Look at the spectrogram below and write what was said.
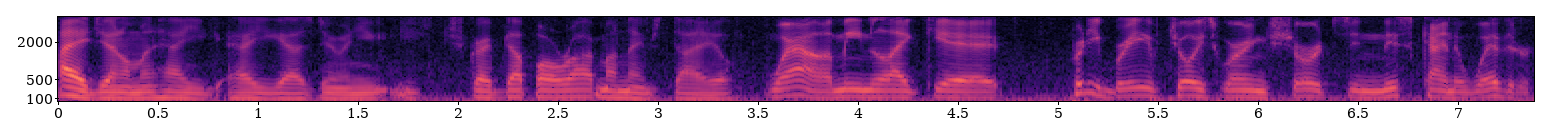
Hi- Hey, gentlemen, how you how you guys doing? You, you scraped up all right? My name's Dale. Wow, I mean, like, uh, pretty brave choice wearing shorts in this kind of weather.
